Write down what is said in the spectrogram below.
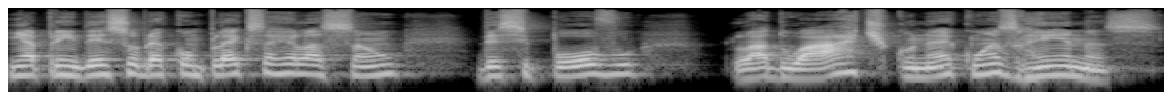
em aprender sobre a complexa relação desse povo lá do Ártico né, com as renas.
